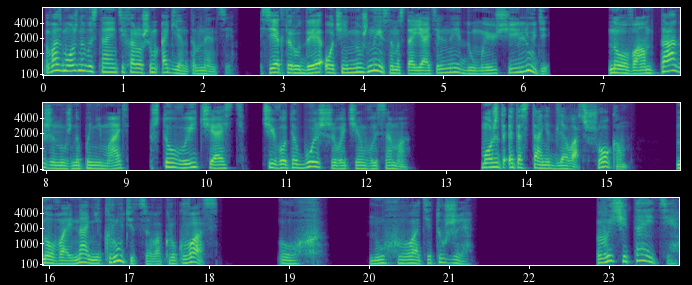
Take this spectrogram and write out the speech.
«Возможно, вы станете хорошим агентом, Нэнси. Сектору Д очень нужны самостоятельные думающие люди, но вам также нужно понимать, что вы часть чего-то большего, чем вы сама. Может, это станет для вас шоком, но война не крутится вокруг вас. Ох, ну хватит уже. Вы считаете,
